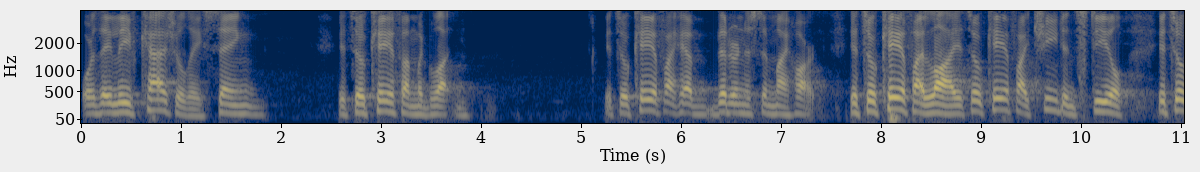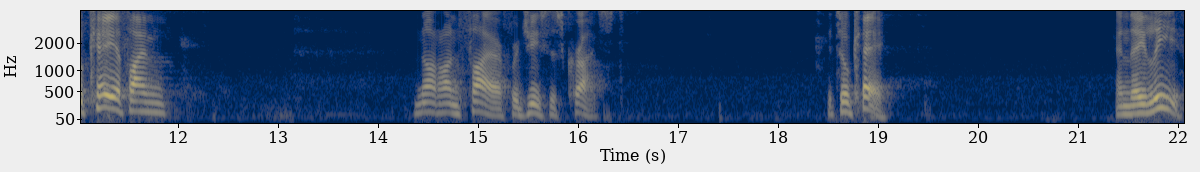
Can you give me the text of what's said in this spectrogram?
or they leave casually saying, It's okay if I'm a glutton. It's okay if I have bitterness in my heart. It's okay if I lie. It's okay if I cheat and steal. It's okay if I'm not on fire for Jesus Christ. It's okay. And they leave.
